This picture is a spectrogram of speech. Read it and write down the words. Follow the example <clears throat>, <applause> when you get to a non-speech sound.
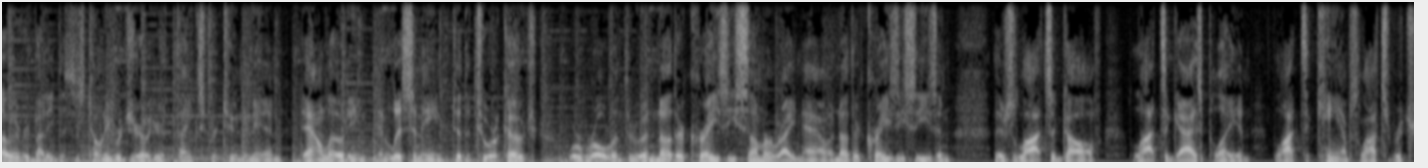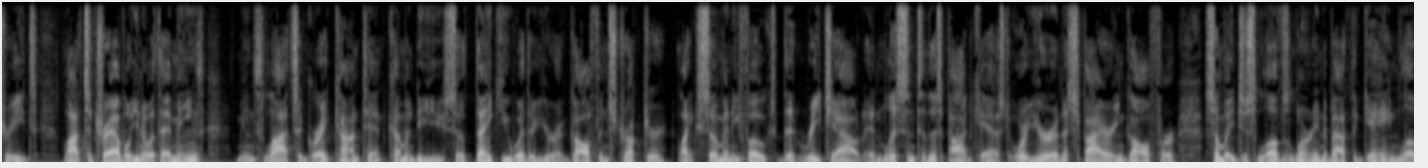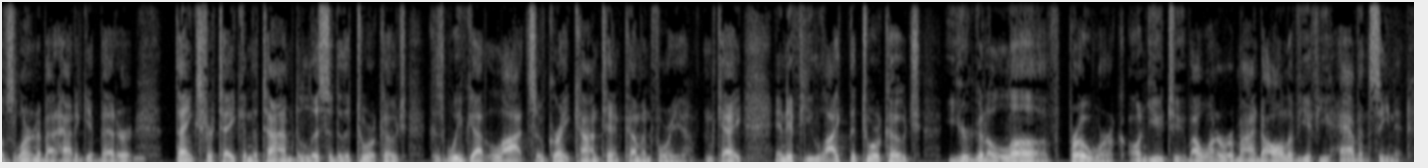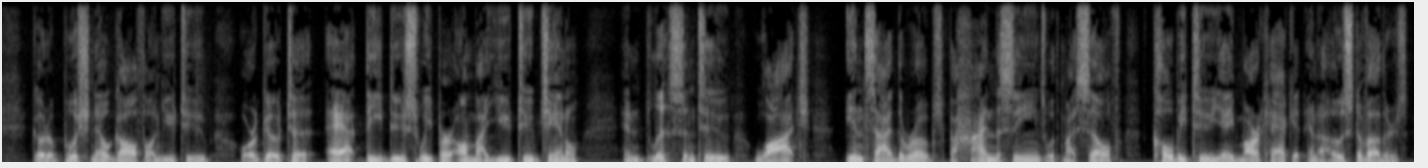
Hello, everybody. This is Tony Ruggiero here. Thanks for tuning in, downloading, and listening to the Tour Coach. We're rolling through another crazy summer right now, another crazy season. There's lots of golf, lots of guys playing, lots of camps, lots of retreats, lots of travel. You know what that means? It means lots of great content coming to you. So thank you, whether you're a golf instructor, like so many folks that reach out and listen to this podcast, or you're an aspiring golfer, somebody just loves learning about the game, loves learning about how to get better. Thanks for taking the time to listen to the tour coach because we've got lots of great content coming for you. Okay. And if you like the tour coach, you're going to love pro work on YouTube. I want to remind all of you, if you haven't seen it, go to Bushnell Golf on YouTube or go to at the Dew Sweeper on my YouTube channel and listen to, watch inside the ropes, behind the scenes with myself, Colby Touye, Mark Hackett, and a host of others.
